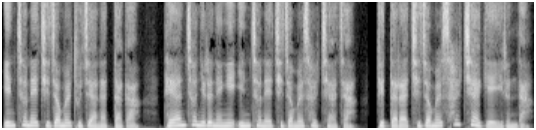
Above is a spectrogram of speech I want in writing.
인천에 지점을 두지 않았다가 대한천일은행이 인천에 지점을 설치하자 뒤따라 지점을 설치하기에 이른다.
